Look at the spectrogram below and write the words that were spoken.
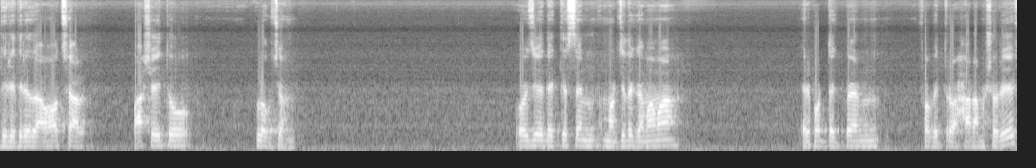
ধীরে ধীরে যাওয়া হচ্ছে। আর পাশেই তো লোকজন। ওই যে দেখতেছেন মসজিদে গামামা। এরপর দেখবেন পবিত্র হারাম শরীফ।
